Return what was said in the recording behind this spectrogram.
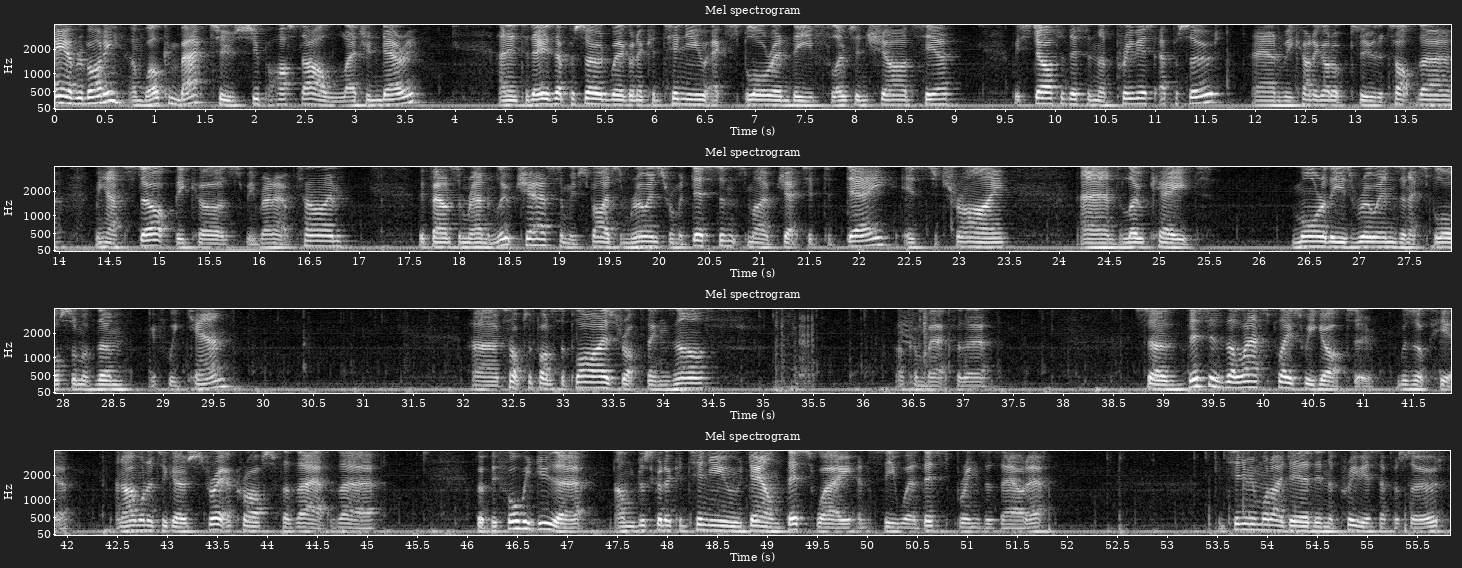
Hey everybody, and welcome back to Super Hostile Legendary. And in today's episode, we're going to continue exploring the floating shards here. We started this in the previous episode, and we kind of got up to the top there. We had to stop because we ran out of time. We found some random loot chests, and we've spied some ruins from a distance. My objective today is to try and locate more of these ruins and explore some of them if we can. Uh, topped up on supplies, drop things off. I'll come back for that. So this is the last place we got to, was up here. And I wanted to go straight across for that there. But before we do that, I'm just going to continue down this way and see where this brings us out at. Continuing what I did in the previous episode.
